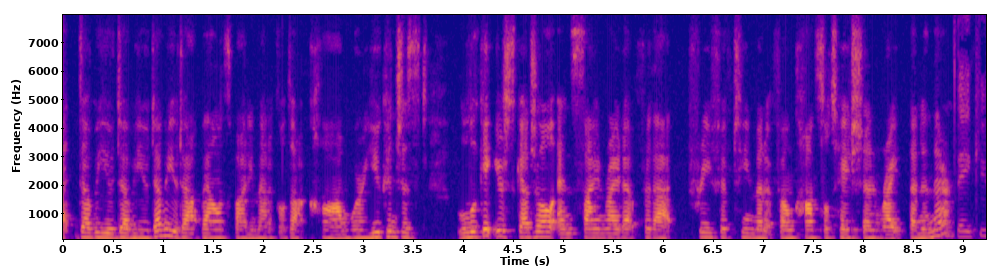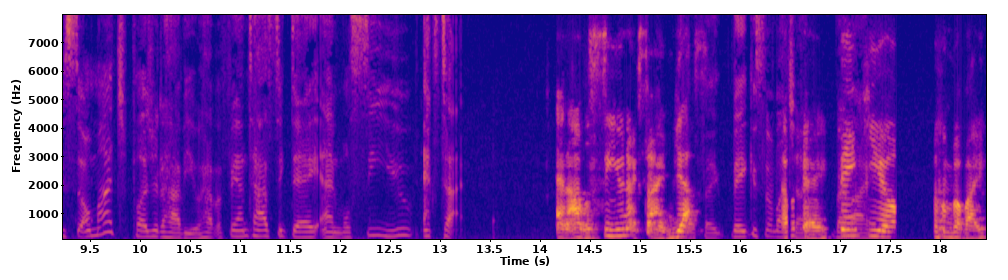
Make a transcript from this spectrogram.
at www.balancedbodymedical.com where you can just look at your schedule and sign right up for that free 15 minute phone consultation right then and there. Thank you so much. Pleasure to have you. Have a fantastic day, and we'll see you next time. And I will see you next time. Yes. Perfect. Thank you so much. Okay. Thank Bye-bye. you. bye bye.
